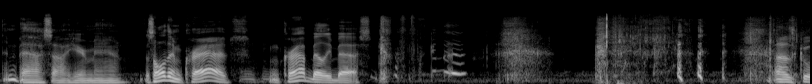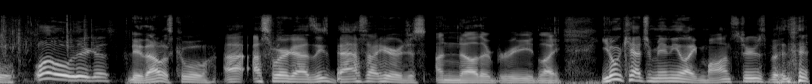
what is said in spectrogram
Them bass out here, man. It's all them crabs. Mm-hmm. Them crab belly bass. That was cool. Whoa, there he goes. Dude, that was cool. I, I swear, guys, these bass out here are just another breed. Like, you don't catch many like monsters, but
